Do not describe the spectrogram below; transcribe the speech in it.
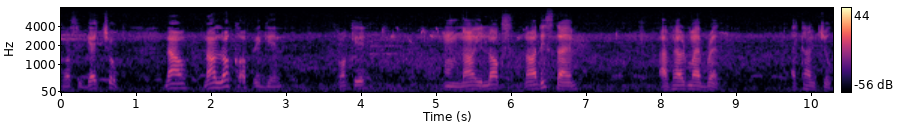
because you get choked. Now now lock up again. Okay. Mm, now he locks. Now this time I've held my breath. I can't choke.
